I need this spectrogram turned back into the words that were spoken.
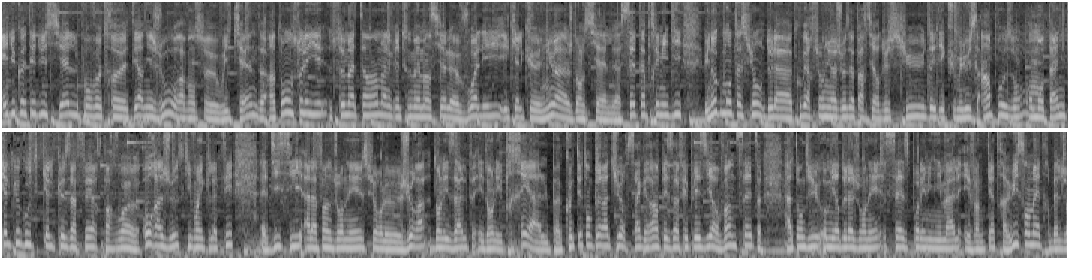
Et du côté du ciel, pour votre dernier jour avant ce week-end, un temps ensoleillé ce matin, malgré tout de même un ciel voilé et quelques nuages dans le ciel. Cet après-midi, une augmentation de la couverture nuageuse à partir du sud et des cumulus imposants en montagne. Quelques gouttes, quelques affaires par voie orageuse qui vont éclater d'ici à la fin de journée sur le Jura, dans les Alpes et dans les Préalpes. Côté température, ça grimpe et ça fait plaisir. 27 attendus au meilleur de la journée, 16 pour les minimales et 24 à 800 mètres. Belle journée.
